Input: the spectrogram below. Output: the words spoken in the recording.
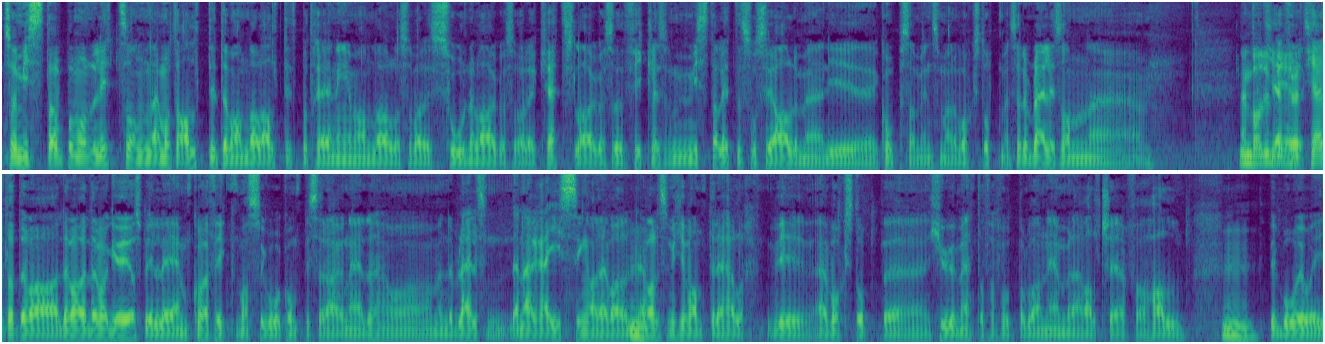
Så jeg mista på en måte litt sånn Jeg måtte alltid til Mandal, alltid på trening i Mandal. Og så var det sonelag, og så var det kretslag. Og så fikk liksom mista litt det sosiale med de kompisene mine som jeg hadde vokst opp med. Så det ble litt sånn uh, men var du Jeg følte ikke helt at det var, det, var, det var, gøy å spille i MK. Jeg fikk masse gode kompiser der nede. Og, men det ble liksom, denne reisinga det var, mm. Jeg var liksom ikke vant til det heller. Vi, jeg vokste opp eh, 20 meter fra fotballbanen hjemme der alt skjer, fra hallen. Mm. Vi bor jo i,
